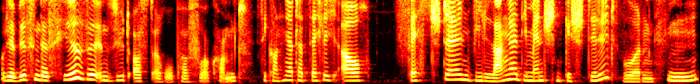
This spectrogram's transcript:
Und wir wissen, dass Hirse in Südosteuropa vorkommt. Sie konnten ja tatsächlich auch feststellen, wie lange die Menschen gestillt wurden. Mhm.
